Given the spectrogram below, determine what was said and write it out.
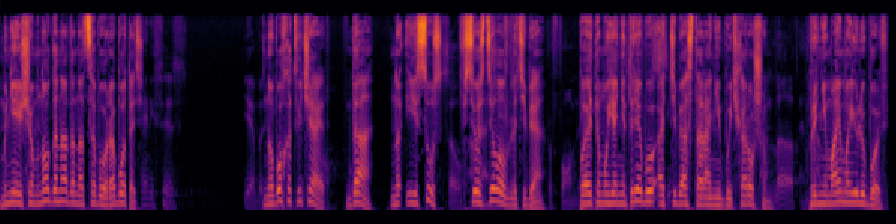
Мне еще много надо над собой работать. Но Бог отвечает, да, но Иисус все сделал для тебя. Поэтому я не требую от тебя стараний быть хорошим. Принимай мою любовь,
